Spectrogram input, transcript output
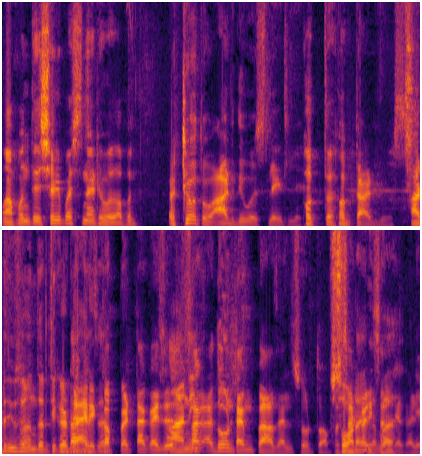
मग आपण ते शेळीपाशी नाही ठेवत आपण? ठेवतो आठ दिवस इथले फक्त? फक्त आठ दिवस. आठ दिवसानंतर तिकडे डायरेक्ट कप्प्यात टाकायचं. आणि- दोन टाइम पाजायला सोडतो आपण सकाळी सोडायला संध्याकाळी.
